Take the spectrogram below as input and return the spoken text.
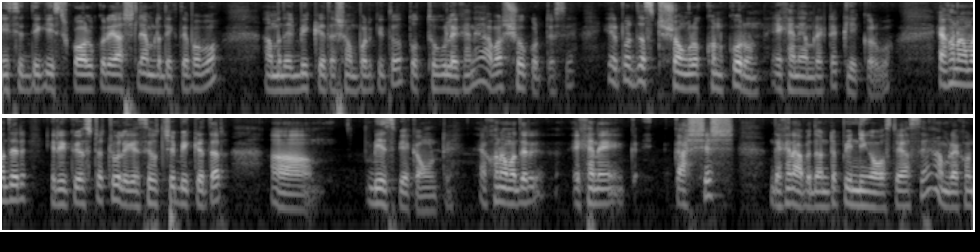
নিচের দিকে স্ক্রল করে আসলে আমরা দেখতে পাবো আমাদের বিক্রেতা সম্পর্কিত তথ্যগুলো এখানে আবার শো করতেছে। এরপর জাস্ট সংরক্ষণ করুন, এখানে আমরা একটা ক্লিক করব। এখন আমাদের রিকোয়েস্টটা চলে গেছে হচ্ছে বিক্রেতার বিএসপি অ্যাকাউন্টে এখন আমাদের এখানে কাজ শেষ। দেখেন আবেদনটা পেন্ডিং অবস্থায় আছে। আমরা এখন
